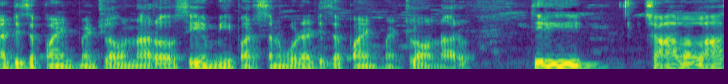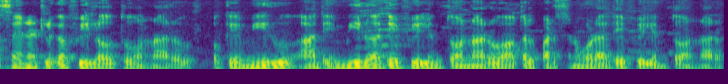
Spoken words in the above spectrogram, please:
ఆ డిసప్పాయింట్మెంట్లో ఉన్నారో సేమ్ మీ పర్సన్ కూడా డిసప్పాయింట్మెంట్లో ఉన్నారు. తిరిగి చాలా లాస్ అయినట్లుగా ఫీల్ అవుతూ ఉన్నారు. ఓకే మీరు అదే మీరు అదే ఫీలింగ్తో ఉన్నారు. అవతల పర్సన్ కూడా అదే ఫీలింగ్తో ఉన్నారు.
